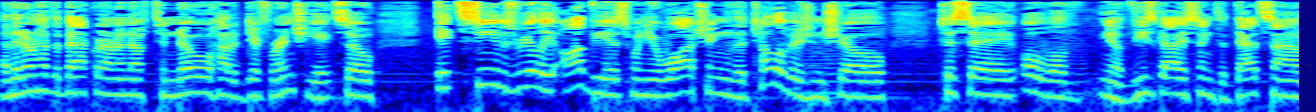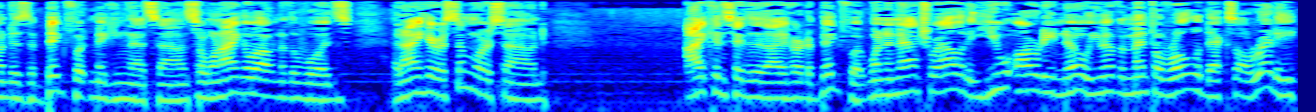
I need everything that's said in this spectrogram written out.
and they don't have the background enough to know how to differentiate. So it seems really obvious when you're watching the television show to say, oh, well, you know, these guys think that that sound is a Bigfoot making that sound. So when I go out into the woods and I hear a similar sound, I can say that I heard a Bigfoot. When in actuality, you already know, you have a mental Rolodex already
